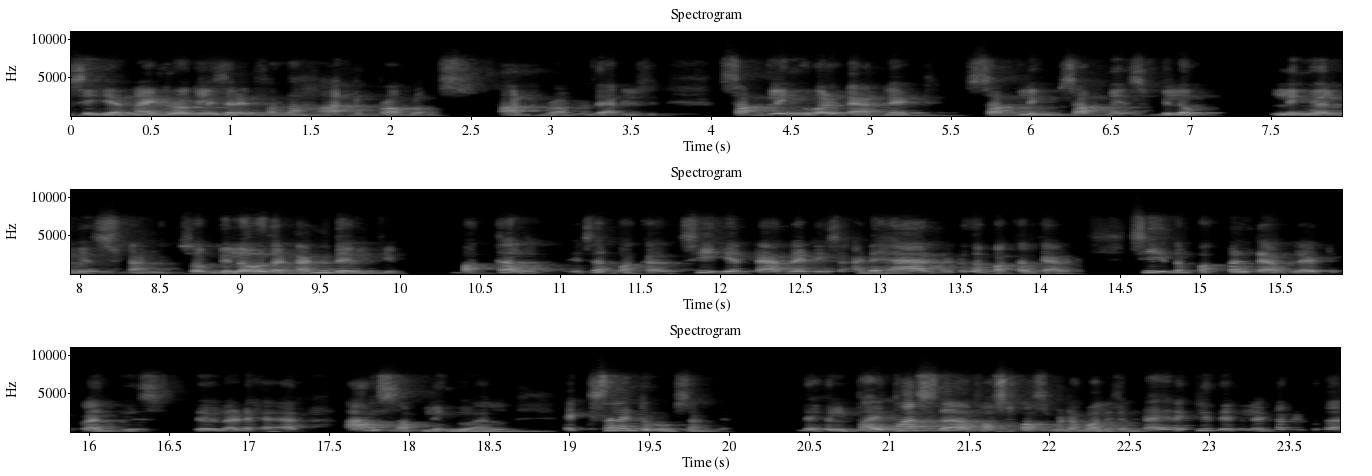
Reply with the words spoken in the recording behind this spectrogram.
See here nitroglycerin for the heart problems. Heart problems they are using. Sublingual tablet. Subling sub means below. Lingual means tongue. So below the tongue they will keep buccal it's a buccal see here tablet is adhered to the buccal cavity see the buccal tablet like this they will adhere are sublingual excellent routes are there they will bypass the first pass metabolism directly they will enter into the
